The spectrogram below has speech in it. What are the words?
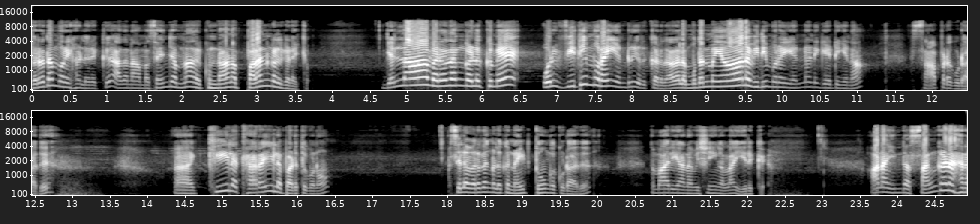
விரத முறைகள் இருக்குது அதை நாம் செஞ்சோம்னா அதற்குண்டான பலன்கள் கிடைக்கும். எல்லா விரதங்களுக்குமே ஒரு விதிமுறை என்று இருக்கிறது. அதில் முதன்மையான விதிமுறை என்னன்னு கேட்டிங்கன்னா சாப்பிடக்கூடாது. கீழே தரையில் படுத்துக்கணும். சில விரதங்களுக்கு நைட் தூங்கக்கூடாது. இந்த மாதிரியான விஷயங்கள்லாம் இருக்குது ஆனால் இந்த சங்கடஹர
